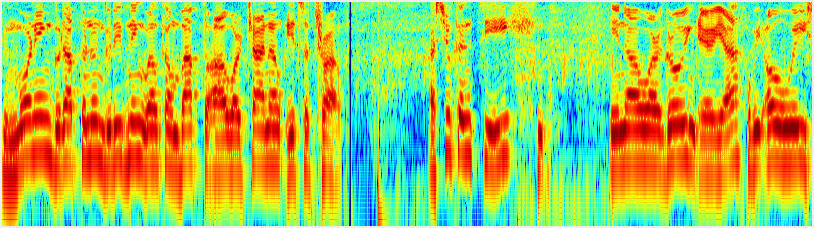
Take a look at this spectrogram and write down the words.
good morning, good afternoon, good evening. Welcome back to our channel. It's a trap. As you can see, in our growing area, we always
